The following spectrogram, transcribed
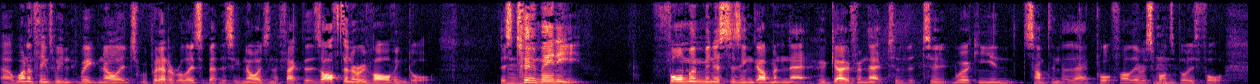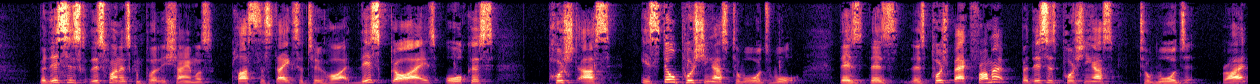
uh, one of the things we, we acknowledge, we put out a release about this, acknowledging the fact that there's often a revolving door. There's too many former ministers in government and that who go from that to, the, to working in something that they have portfolio responsibilities for. But this is this one is completely shameless. Plus the stakes are too high. This guy is AUKUS pushed us is still pushing us towards war. There's there's there's pushback from it, but this is pushing us towards it, right?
